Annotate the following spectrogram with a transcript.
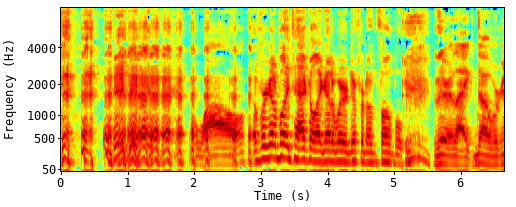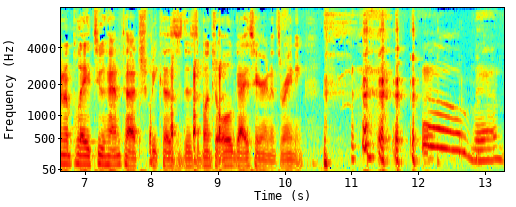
Wow. if we're gonna play tackle, I gotta wear a different ensemble. They're like, no, we're going to play two hand touch because there's a bunch of old guys here and it's raining. Oh man.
